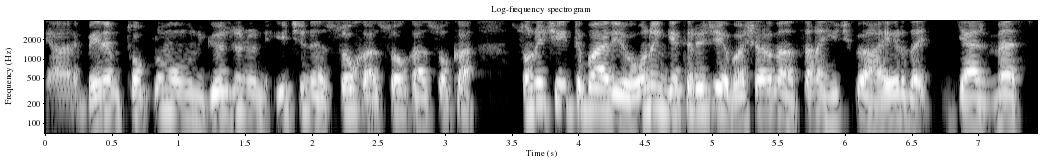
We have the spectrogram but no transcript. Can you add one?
Yani benim toplumumun gözünün içine soka soka soka sonuç itibariyle onun getireceği başarıdan sana hiçbir hayır da gelmez.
